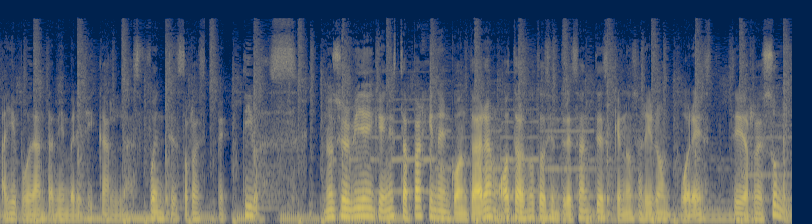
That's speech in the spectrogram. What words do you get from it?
Allí podrán también verificar las fuentes respectivas. No se olviden que en esta página encontrarán otras notas interesantes que no salieron por este resumen.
